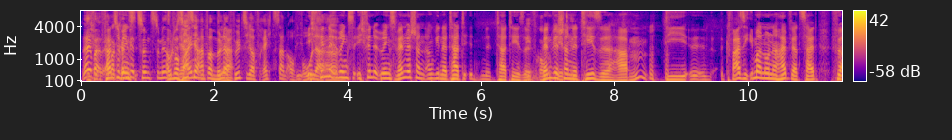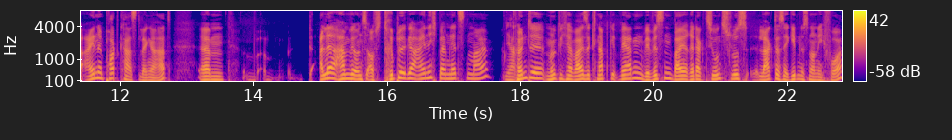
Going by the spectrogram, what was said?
naja, fand's übrigens- wir zum, zumindest Aber du siehst ja einfach, Müller Ja. fühlt sich auf rechts dann auch Ich wohler. finde übrigens, ich finde übrigens, wenn wir schon irgendwie eine, Tat, eine Tatthese, Frau wenn wir Petri. schon eine These haben, die äh, quasi immer nur eine Halbwertszeit für eine Podcastlänge hat, ähm, alle haben wir uns aufs Triple geeinigt beim letzten Mal. Ja. Könnte möglicherweise knapp werden. Wir wissen, bei Redaktionsschluss lag das Ergebnis noch nicht vor.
